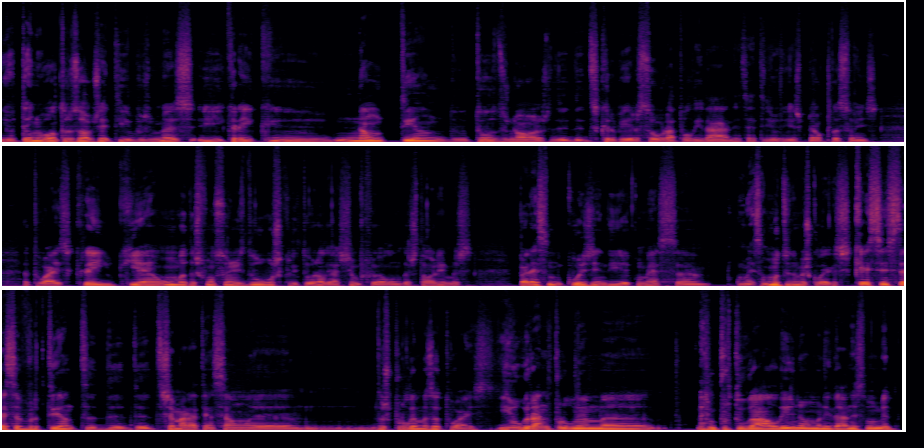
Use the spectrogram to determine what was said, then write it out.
Eu tenho outros objetivos, mas e creio que não tendo todos nós de, de, de escrever sobre a atualidade, etc., e as preocupações atuais, creio que é uma das funções do escritor, aliás, sempre foi ao longo da história, mas parece-me que hoje em dia começa começam muitos dos meus colegas esquecem-se dessa vertente de, de, de, chamar a atenção uh, dos problemas atuais. E o grande problema em Portugal e na humanidade neste momento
